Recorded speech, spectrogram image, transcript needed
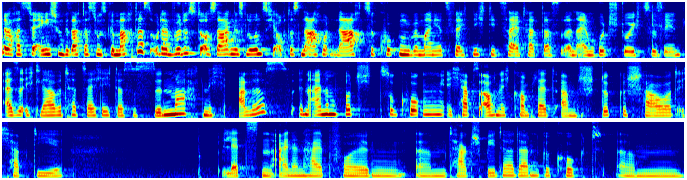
Da hast du eigentlich schon gesagt, dass du es gemacht hast. Oder würdest du auch sagen, es lohnt sich auch, das nach und nach zu gucken, wenn man jetzt vielleicht nicht die Zeit hat, das in einem Rutsch durchzusehen? Also ich glaube tatsächlich, dass es Sinn macht, nicht alles in einem Rutsch zu gucken. Ich habe es auch nicht komplett am Stück geschaut. Ich habe die letzten eineinhalb Folgen ähm, Tag später dann geguckt, ähm,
